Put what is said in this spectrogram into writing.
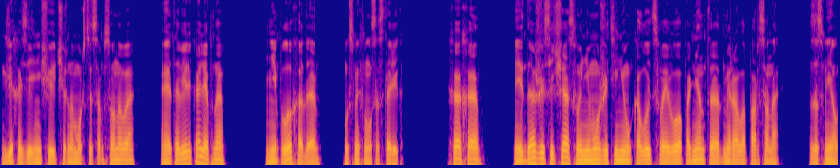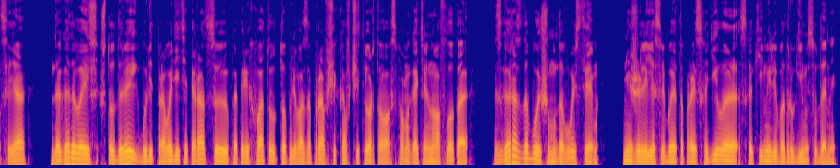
где хозяйничают черноморцы Самсонова, это великолепно. «Неплохо, да?» — усмехнулся старик. «Ха-ха, и даже сейчас вы не можете не уколоть своего оппонента адмирала Парсона, засмеялся я, догадываясь, что Дрейк будет проводить операцию по перехвату топливозаправщиков 4-го вспомогательного флота с гораздо большим удовольствием, нежели если бы это происходило с какими-либо другими судами.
